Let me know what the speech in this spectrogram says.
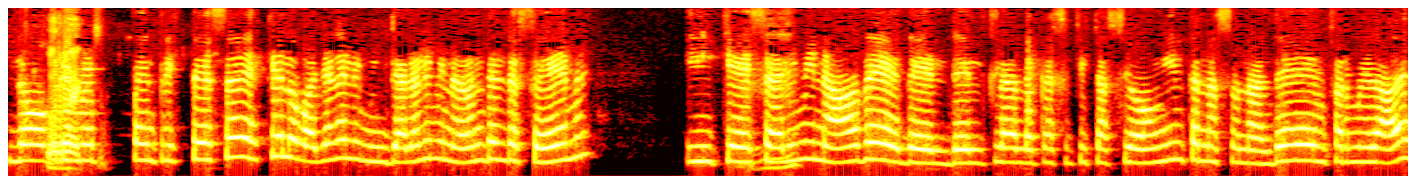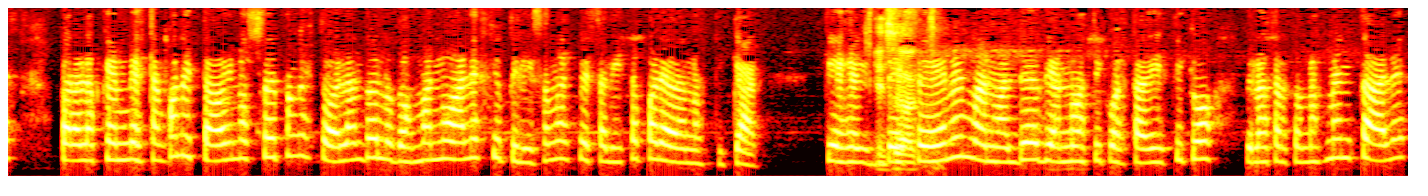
Lo que me entristece es que lo vayan a eliminar, ya lo eliminaron del DCM y que se ha eliminado de, la, clasificación internacional de enfermedades. Para los que están conectados y no sepan, estoy hablando de los dos manuales que utilizan los especialistas para diagnosticar, que es el DCM, el Manual de Diagnóstico Estadístico de los Trastornos Mentales,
